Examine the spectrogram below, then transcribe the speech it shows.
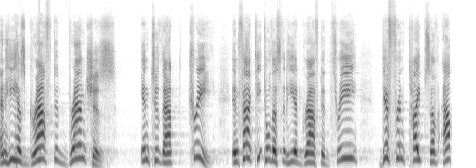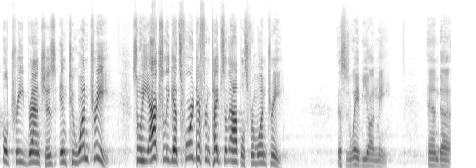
and he has grafted branches into that tree. In fact, he told us that he had grafted three different types of apple tree branches into one tree. So he actually gets four different types of apples from one tree. This is way beyond me. And, uh,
